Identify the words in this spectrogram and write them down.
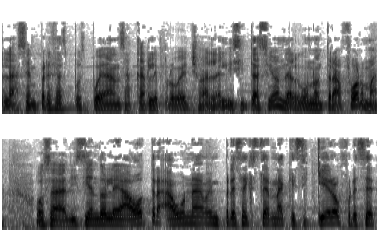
las empresas pues puedan sacarle provecho a la licitación de alguna otra forma. O sea diciéndole a otra a una empresa externa que si quiere ofrecer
